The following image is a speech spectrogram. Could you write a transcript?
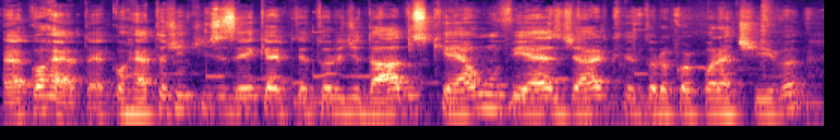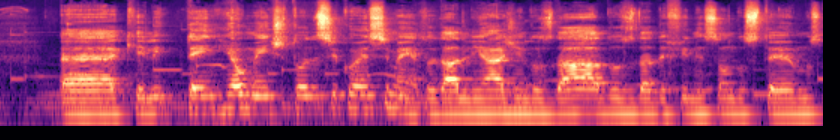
É correto. É correto a gente dizer que a arquitetura de dados, que é um viés de arquitetura corporativa, é, que ele tem realmente todo esse conhecimento da linhagem dos dados, da definição dos termos.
